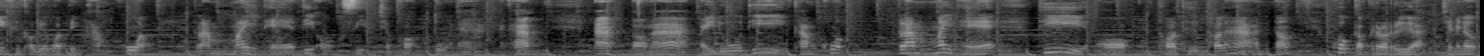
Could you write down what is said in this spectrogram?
ี่คือเขาเรียกว่าเป็นคำควบกล้ำไม่แท้ที่ออกเสียงเฉพาะตัวหน้านะครับอะต่อมาไปดูที่คำควบกล้ำไม่แท้ที่ออกทอถึทอทหารเนาะควบกับรอเรือใช่ไหมลูก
